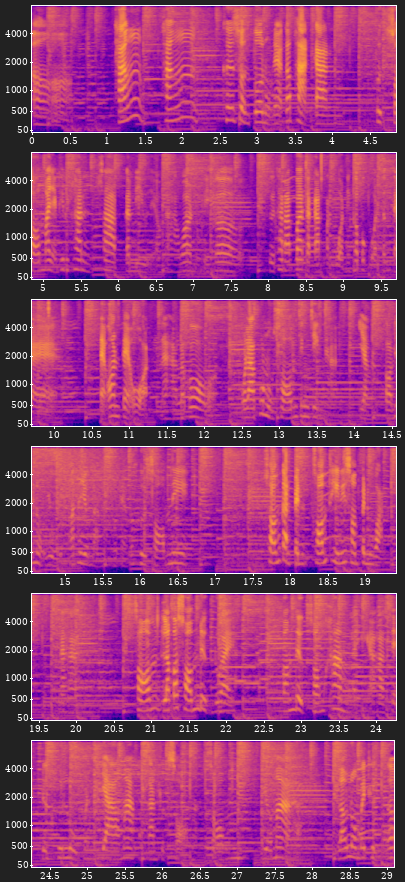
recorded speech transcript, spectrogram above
เอ่อทั้งทั้งคือส่วนตัวหนูเนี่ยก็ผ่านการฝึกซ้อมมาอย่างที่ทุกท่านทราบกันดีอยู่แล้วนะคะว่าหนูเองก็คือถ้ารับว่าจากการประกวดนี่ก็ประกวดตั้งแต่แต่อ้อนแต่ออดนะคะแล้วก็เวลาพวกหนูซ้อมจริงๆเนี่ยอย่างตอนที่หนูอยู่มัธยมหลังสุดเนี่ยก็คือซ้อมนี่ซ้อมกันเป็นซ้อมทีนี่ซ้อมเป็นวันนะคะซ้อมแล้วก็ซ้อมดึกด้วย ซ้อมดึกซ้อมค่ำอะไรอย่างเงี้ยค่ะเสร็จดึกคือลูกมันยาวมากของการฝึกซ้อมอะซ้อมเยอะมากค่ะ แล้วรวมไปถึงก็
